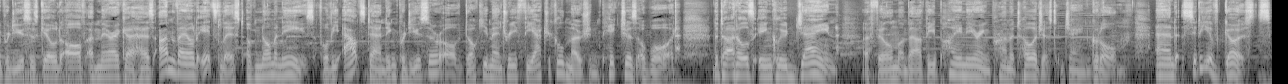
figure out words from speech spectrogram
Producers Guild of America has unveiled its list of nominees for the Outstanding Producer of Documentary Theatrical Motion Pictures Award. The titles include Jane, a film about the pioneering primatologist Jane Goodall, and City of Ghosts,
